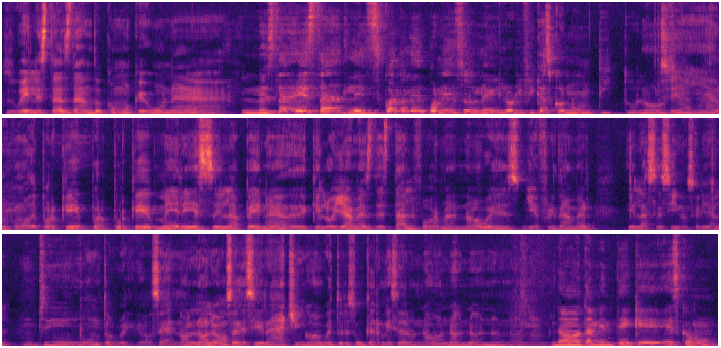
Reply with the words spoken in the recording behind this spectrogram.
pues, güey, le estás dando como que una... No está, está, cuando le pones eso, le glorificas con un título. Sí, o como de por qué, por, qué merece la pena de que lo llames de tal forma. No, güey, es Jeffrey Dahmer, el asesino serial. Sí. Punto, güey. O sea, no, no le vamos a decir, ah, chingón, güey, tú eres un carnicero. No, no, no, no, no, no. No, también de que es como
